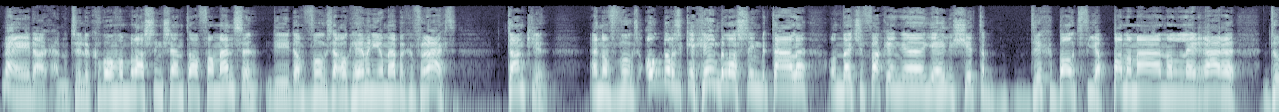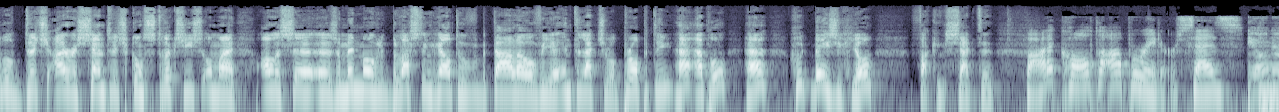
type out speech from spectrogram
Nee, daar gaat natuurlijk gewoon van belastingcenten af van mensen... die dan vervolgens daar ook helemaal niet om hebben gevraagd. Dank je. En dan vervolgens ook nog eens een keer geen belasting betalen... omdat je fucking eh, je hele shit hebt dichtgebouwd via Panama... en allerlei rare dubbel Dutch-Irish sandwich constructies... om maar alles eh, eh, zo min mogelijk belastinggeld te hoeven betalen... over je intellectual property. Hè, Apple? Hè? Goed bezig, joh. Fucking secte. Bought a call to operators says The owner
